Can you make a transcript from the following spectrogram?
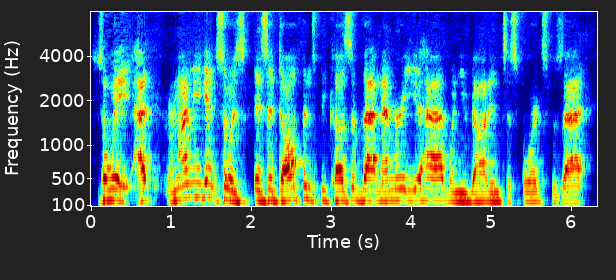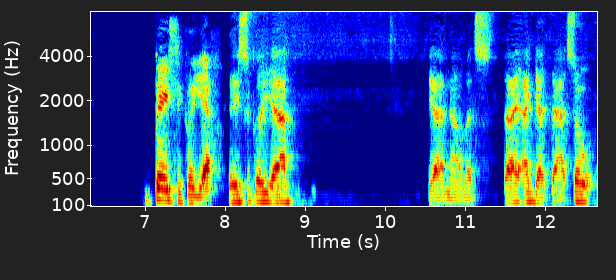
So wait, I, remind me again. So is is it Dolphins because of that memory you had when you got into sports? Was that Basically, yeah. basically yeah? Yeah, no, that's I, I get that. So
